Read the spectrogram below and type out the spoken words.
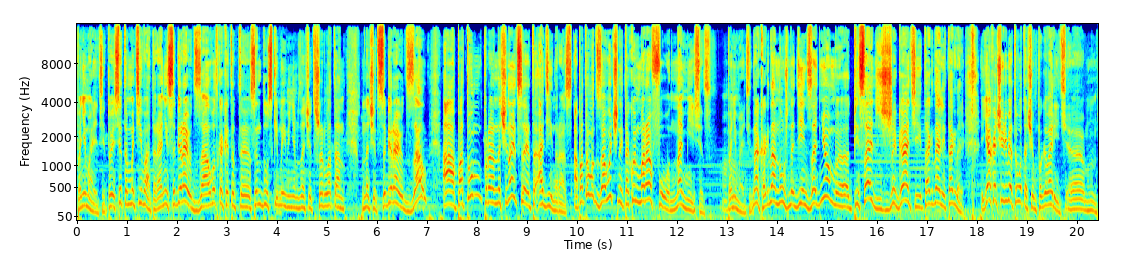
Понимаете? То есть это мотиваторы. Они собирают зал, вот как этот э, с индусским именем, значит, шарлатан. Значит, собирают зал, а потом про, начинается это один раз. А потом вот заочный такой марафон на месяц. Понимаете, да? Когда нужно день за днем э, писать, сжигать и так далее, и так далее. Я хочу, ребята, вот о чем поговорить. Эм,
